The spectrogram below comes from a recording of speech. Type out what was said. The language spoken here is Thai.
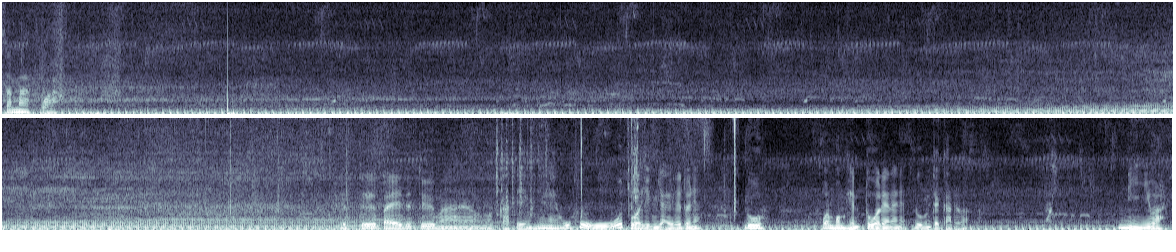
ซะมากกว่า ตื้อไปตื้อมาแล้วกัดเองนี่ไงโอ้โหตัวใหญ่เลยตัวเนี้ย ดูคนผมเห็นตัวเลยนะเนี่ยดูมันจะกัดหรือเปล่าหนีว่ะ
